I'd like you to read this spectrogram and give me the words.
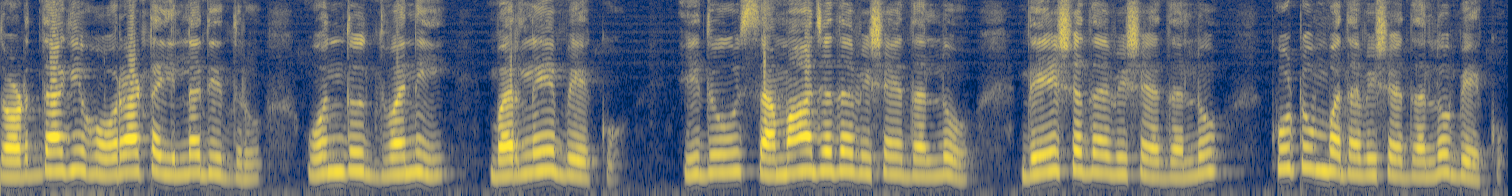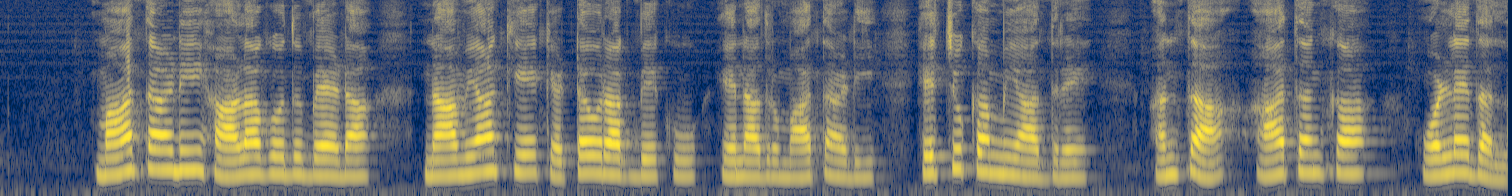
ದೊಡ್ಡದಾಗಿ ಹೋರಾಟ ಇಲ್ಲದಿದ್ದರೂ ಒಂದು ಧ್ವನಿ ಬರಲೇಬೇಕು. ಇದು ಸಮಾಜದ ವಿಷಯದಲ್ಲೂ ದೇಶದ ವಿಷಯದಲ್ಲೂ ಕುಟುಂಬದ ವಿಷಯದಲ್ಲೂ ಬೇಕು. ಮಾತಾಡಿ ಹಾಳಾಗೋದು ಬೇಡ. ನಾವ್ಯಾಕೆ ಕೆಟ್ಟವರಾಗಬೇಕು? ಏನಾದರೂ ಮಾತಾಡಿ, ಹೆಚ್ಚು ಕಮ್ಮಿ ಆದರೆ ಅಂತ ಆತಂಕ ಒಳ್ಳೆಯದಲ್ಲ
